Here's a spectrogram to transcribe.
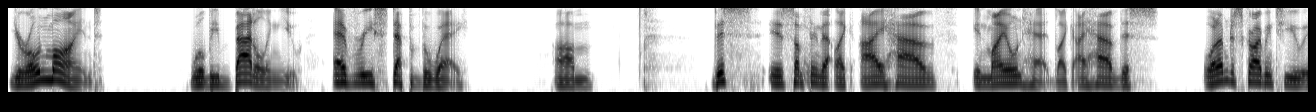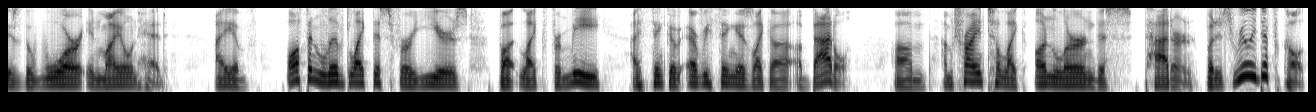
your own mind will be battling you every step of the way. Um, this is something that like I have in my own head. Like I have this, what I'm describing to you is the war in my own head. I have often lived like this for years, but like for me, I think of everything as like a, a battle. Um, I'm trying to like unlearn this pattern, but it's really difficult.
